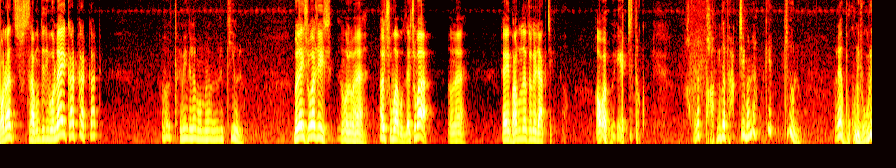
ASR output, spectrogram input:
হঠাৎ শ্রাবন্তী বলে এই কাট কাট কাট। থেমে গেলাম আমরা বলি, কী হলো? বলে এই শুভাশিস আমি বললাম হ্যাঁ। আমি শুভা বলতে শুভা? আমি বললাম, হ্যাঁ। এই ভানুদা তোকে ডাকছি। আবার হয়ে গেছে তখন। আমরা ভানুদা ডাকছে মানে আমাকে কী হলো? আরে বকুনি ফকুনি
